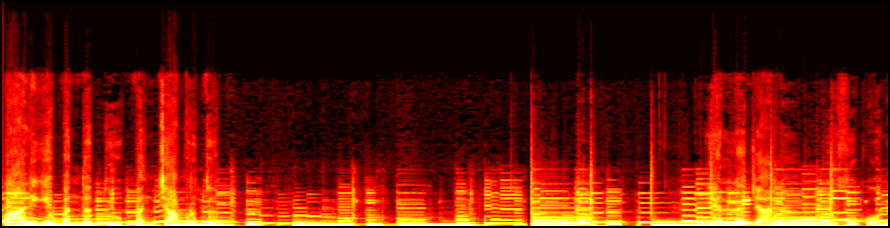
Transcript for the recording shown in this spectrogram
ಪಾಲಿಗೆ ಬಂದದ್ದು ಪಂಚಾಮೃತ. ಎಲ್ಲ ಜಾನ ಮುಸುಕೋನ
